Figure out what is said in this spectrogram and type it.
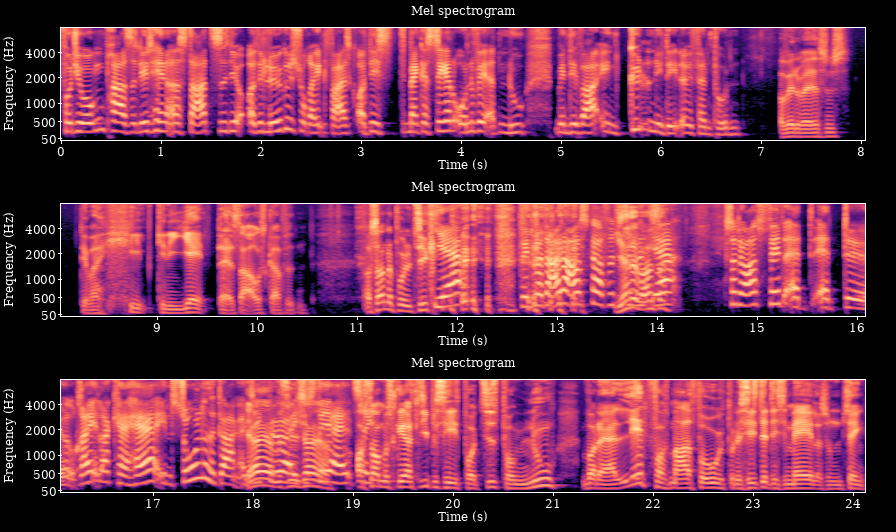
få de unge presset lidt hen og starte tidligere, og det lykkedes jo rent faktisk, og det, man kan sikkert undvære den nu, men det var en gylden idé, da vi fandt på den. Og ved du, hvad jeg synes? Det var helt genialt, da jeg så afskaffede den. Og sådan er politik. Ja, men det var dig, der afskaffede ja, det var så. Ja. Så det er også fedt, at, at øh, regler kan have en solnedgang, at ja, de ja, behøver præcis, eksistere ja, ja. alting. Og så måske også lige præcis på et tidspunkt nu, hvor der er lidt for meget fokus på det sidste decimal og sådan nogle ting,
